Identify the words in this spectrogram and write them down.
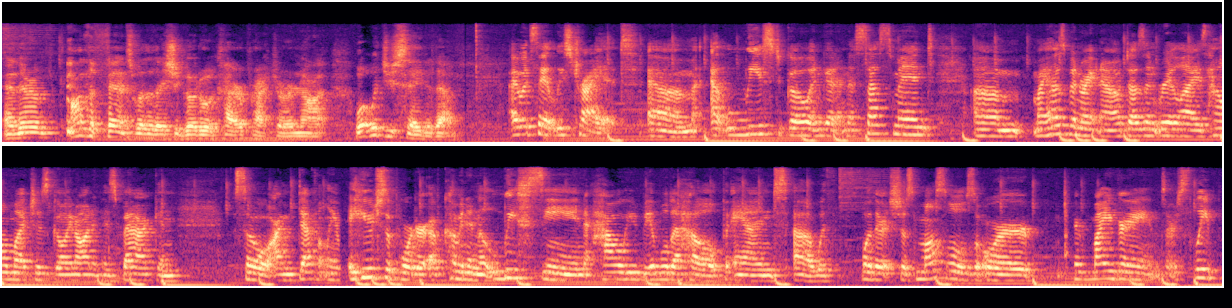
and they're on the fence whether they should go to a chiropractor or not. What would you say to them? I would say at least try it. Um, at least go and get an assessment. Um, my husband right now doesn't realize how much is going on in his back and so I'm definitely a huge supporter of coming in at least seeing how you'd be able to help and uh, with whether it's just muscles or migraines or sleep,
